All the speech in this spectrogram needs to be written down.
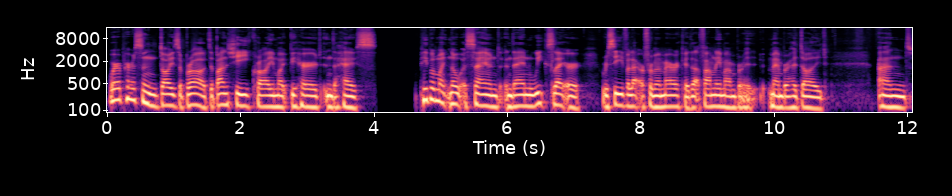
where a person dies abroad, the Banshee cry might be heard in the house. People might note a sound and then weeks later receive a letter from America that family member member had died, and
